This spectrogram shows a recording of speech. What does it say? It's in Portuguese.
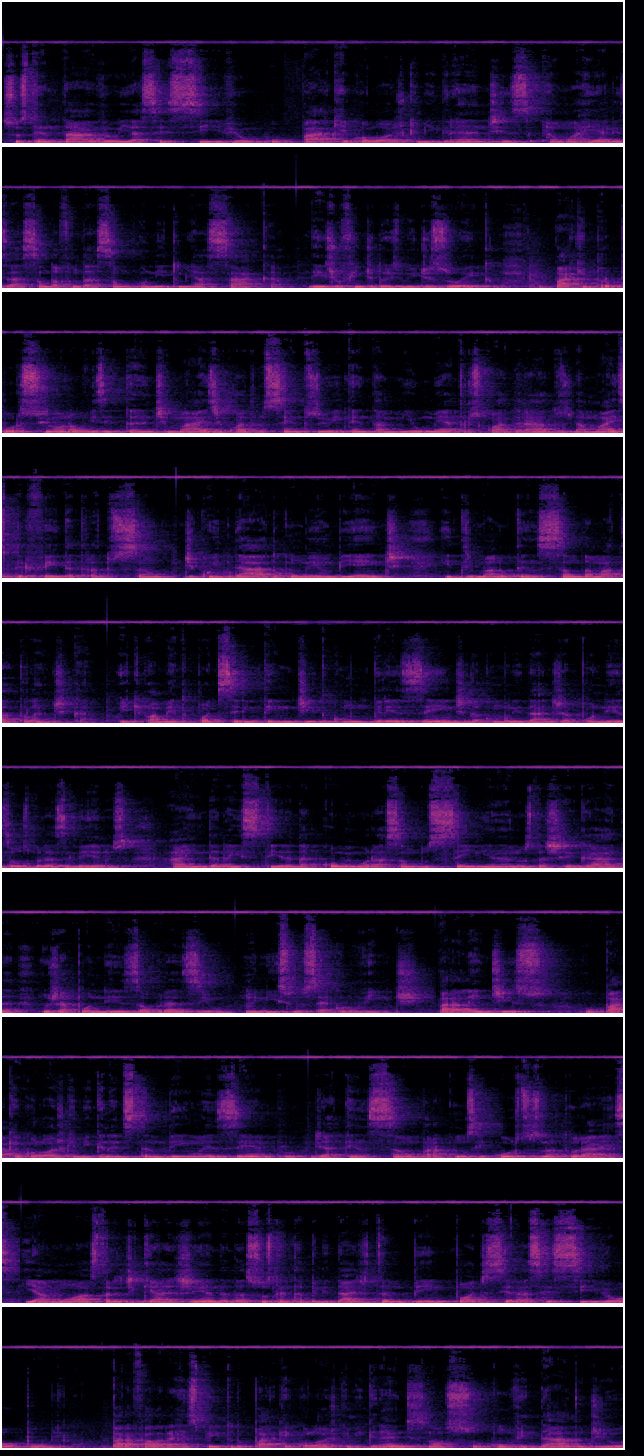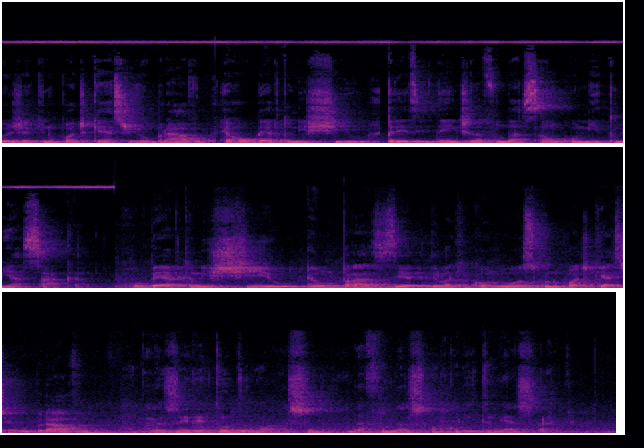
Sustentável e acessível, o Parque Ecológico Imigrantes é uma realização da Fundação Kunito Miyasaka. Desde o fim de 2018, o parque proporciona ao visitante mais de 480 mil metros quadrados da mais perfeita tradução de cuidado com o meio ambiente e de manutenção da Mata Atlântica. O equipamento pode ser entendido como um presente da comunidade japonesa aos brasileiros, ainda na esteira da comemoração dos 100 anos da chegada dos japoneses ao Brasil, no início do século XX. Para além disso, o Parque Ecológico Imigrantes também é um exemplo de atenção para com os recursos naturais e a mostra de que a agenda da sustentabilidade também pode ser acessível ao público. Para falar a respeito do Parque Ecológico Imigrantes, nosso convidado de hoje aqui no podcast Rio Bravo é Roberto Nishio, presidente da Fundação Kunito Miyasaka. Roberto Nishio, é um prazer tê-lo aqui conosco no podcast Rio Bravo. O prazer é todo nosso, da Fundação Kunito Miyasaka.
